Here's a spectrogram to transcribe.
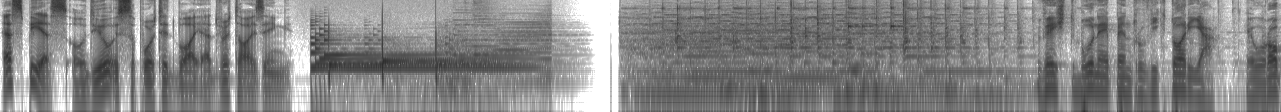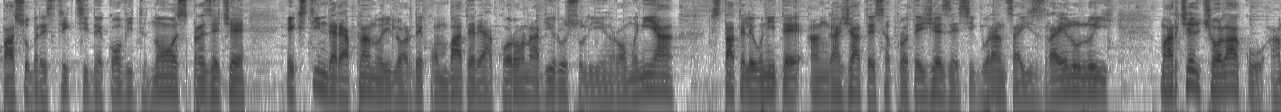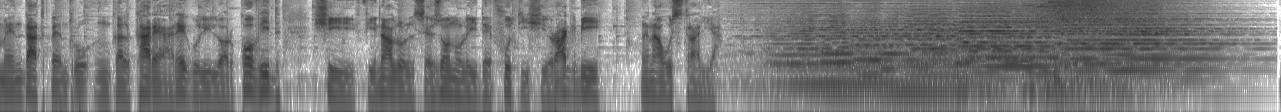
SBS Audio is supported by advertising. Vești bune pentru Victoria. Europa sub restricții de COVID-19, extinderea planurilor de combatere a coronavirusului în România, Statele Unite angajate să protejeze siguranța Israelului, Marcel Ciolacu amendat pentru încălcarea regulilor COVID și finalul sezonului de futi și rugby în Australia.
